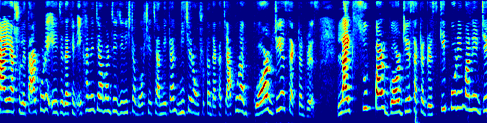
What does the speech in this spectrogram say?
নাই আসলে? তারপরে এই যে দেখেন, এখানে যে আমার যে জিনিসটা বসিয়েছে, আমি এটা নিচের অংশটা দেখাচ্ছি। আপুরা গর্জিয়াস একটা ড্রেস লাইক সুপার গর্জিয়াস একটা ড্রেস কি পরিমাণের যে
